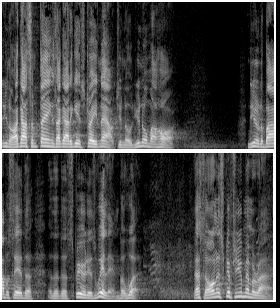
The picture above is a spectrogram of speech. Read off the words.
you know, I got some things I got to get straightened out, you know, you know my heart. You know, the Bible said the, the, the spirit is willing, but what? That's the only scripture you memorize.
